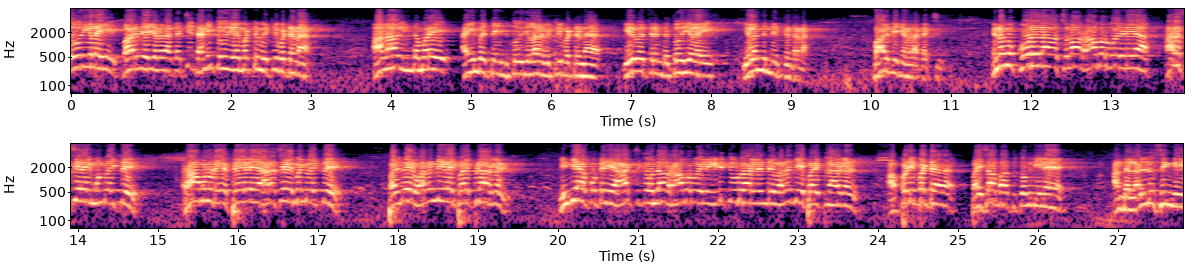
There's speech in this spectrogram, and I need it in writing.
தொகுதிகளை பாரதிய ஜனதா கட்சி தனி தொகுதிகளை மட்டும் வெற்றி பெற்றன. ஆனால் இந்த முறை 55 தொகுதிகளால் வெற்றி பெற்றன. 22 ரெண்டு தொகுதிகளை இழந்து நிற்கின்றன பாரதிய ஜனதா கட்சி. இன்னமும் கூடுதலாக சொன்னால் ராமர் கோயிலுடைய அரசியலை முன்வைத்து ராமனுடைய பெயரிலே அரசியலை முன்வைத்து பல்வேறு வதந்திகளை பரப்பினார்கள். இந்தியா கூட்டணி ஆட்சிக்கு வந்தால் ராமர் கோயிலை இடித்து விடுவார்கள் என்று வதந்தியை பரப்பினார்கள். அப்படிப்பட்ட பைசாபாத் தொகுதியிலே அந்த லல்லு சிங்கை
